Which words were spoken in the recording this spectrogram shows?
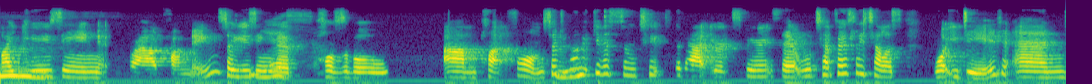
by mm. using crowdfunding, so using yes. the Pozible um, platform. So, do you mm-hmm. want to give us some tips about your experience there? Well, t- firstly, tell us what you did and,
